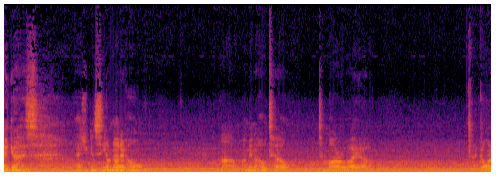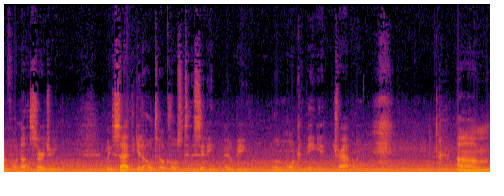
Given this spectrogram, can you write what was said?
Alright guys, as you can see I'm not at home. Um, I'm in a hotel. Tomorrow I, uh, I go in for another surgery. We decided to get a hotel closer to the city. It'll be a little more convenient traveling. Um,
